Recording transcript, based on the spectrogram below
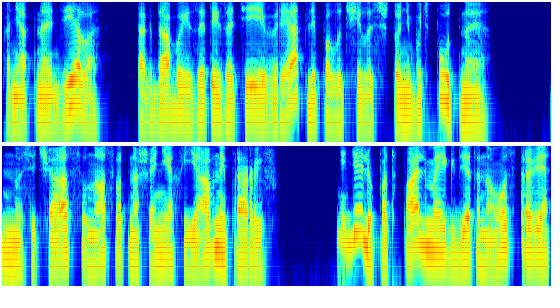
Понятное дело, тогда бы из этой затеи вряд ли получилось что-нибудь путное. Но сейчас у нас в отношениях явный прорыв. Неделю под пальмой где-то на острове,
